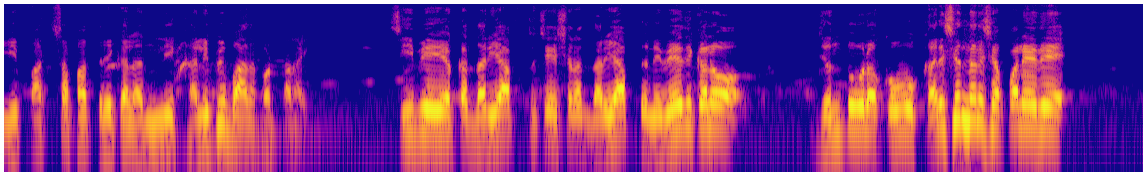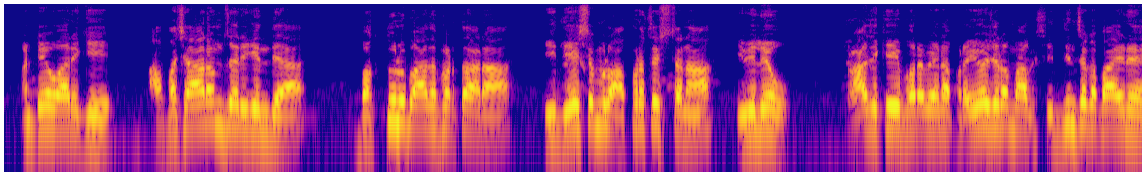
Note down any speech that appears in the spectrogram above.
ఈ పచ్చ పత్రికలన్నీ కలిపి బాధపడుతున్నాయి. సిబిఐ యొక్క దర్యాప్తు చేసిన దర్యాప్తు నివేదికలో జంతువుల కొవ్వు కలిసిందని చెప్పలేదే. అంటే వారికి అపచారం జరిగిందా? భక్తులు బాధపడతారా? ఈ దేశంలో అప్రతిష్టన? ఇవి లేవు. రాజకీయపరమైన ప్రయోజనం మాకు సిద్ధించకపోయినే.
